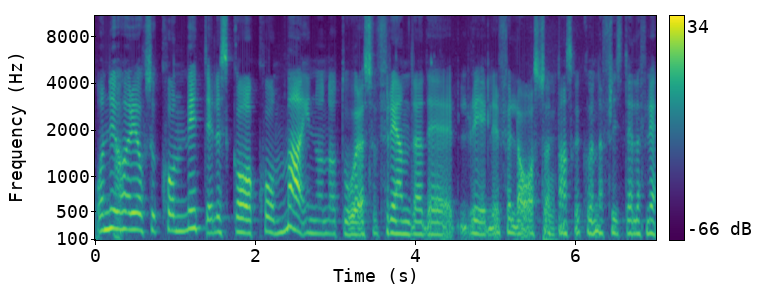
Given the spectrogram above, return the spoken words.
Och nu har det också kommit, eller ska komma inom något år, alltså förändrade regler för LAS så Mm. att man ska kunna friställa fler.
